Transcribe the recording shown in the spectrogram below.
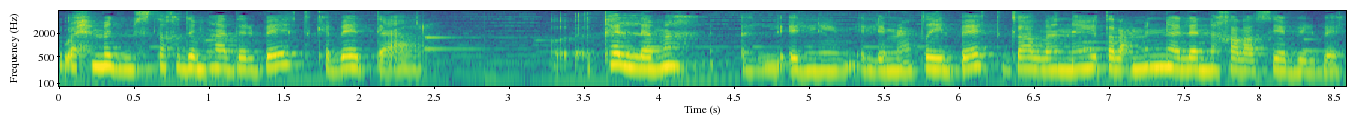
وأحمد مستخدم هذا البيت كبيت دعارة. كلمه اللي اللي معطيه البيت قال له إنه يطلع منه لأنه خلاص يبي البيت.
